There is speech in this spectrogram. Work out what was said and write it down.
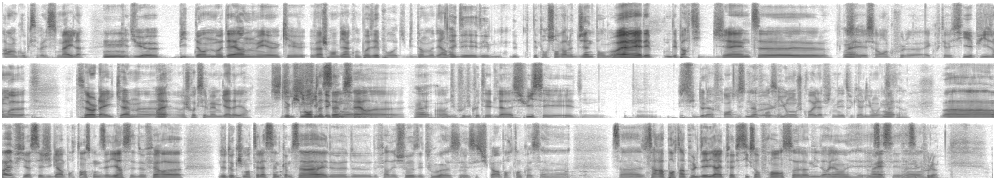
a un groupe qui s'appelle Smile, Mhm. qui est du euh, beatdown moderne, mais euh, qui est vachement bien composé pour euh, du beatdown moderne. Avec des, des, des- des penchants vers le gen, par exemple. Ouais, il y a des, des parties gent. euh, Ouais. c'est- vraiment cool à écouter aussi. Et puis ils ont Third Eye Cam. Ouais. bah, je crois que c'est le même gars d'ailleurs. qui documente filme la des scène. concerts. ouais. hein, du coup, du côté de la Suisse et, et du- sud de la France, du Sud coup, de la France. Lyon, je crois, il a filmé des trucs à Lyon, etc. Bah ouais, puis euh, c'est giga important. Ce qu'on disait hier, c'est de faire, euh, de documenter la scène comme ça et de, de- de faire des choses et tout. euh, c'est super important quoi. Ça, ça, ça rapporte un peu le délire de 5-6 en France, euh, mine de rien. Et, et Ouais, ça c'est ouais, cool.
